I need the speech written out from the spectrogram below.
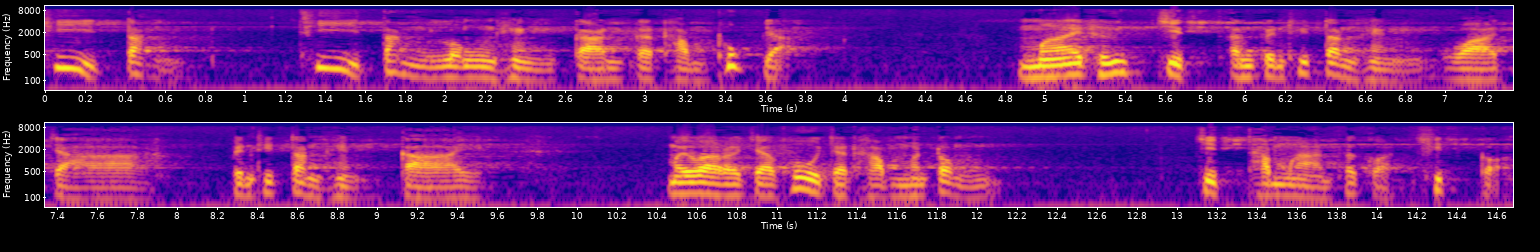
ที่ตั้งที่ตั้งลงแห่งการกระทำทุกอย่างหมายถึงจิตอันเป็นที่ตั้งแห่งวาจา เป็นที่ตั้งแห่งกาย ไม่ว่าเราจะพูดจะทำมันต้องจิตทำงานซะก่อนคิดก่อน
